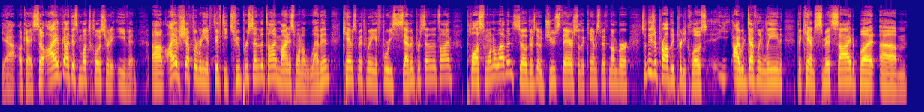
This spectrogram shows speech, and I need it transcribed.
Yeah, okay. So I've got this much closer to even. Um, I have Scheffler winning at 52% of the time, minus 111. Cam Smith winning at 47% of the time, plus 111. So there's no juice there. So the Cam Smith number, so these are probably pretty close. I would definitely lean the Cam Smith side, but um,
